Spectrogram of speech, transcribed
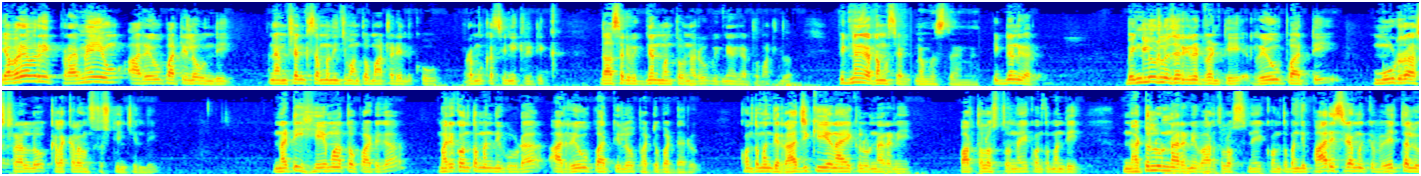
ఎవరెవరి ప్రమేయం ఆ రేవు పార్టీలో ఉంది అనే అంశానికి సంబంధించి మనతో మాట్లాడేందుకు ప్రముఖ సినీ క్రిటిక్ దాసరి విజ్ఞాన్ మనతో ఉన్నారు. విజ్ఞాన్ గారితో మాట్లాడదాం. విజ్ఞాన్ గారు నమస్తే అండి. నమస్తే అండి. విజ్ఞాన్ గారు బెంగళూరులో జరిగినటువంటి రేవు పార్టీ మూడు రాష్ట్రాల్లో కలకలం సృష్టించింది. నటి హేమతో పాటుగా మరికొంతమంది కూడా ఆ రేవు పార్టీలో పట్టుబడ్డారు. కొంతమంది రాజకీయ నాయకులు ఉన్నారని వార్తలు వస్తున్నాయి. కొంతమంది నటులు ఉన్నారని వార్తలు వస్తున్నాయి. కొంతమంది పారిశ్రామికవేత్తలు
